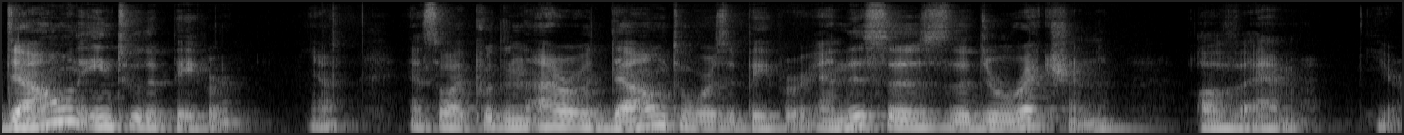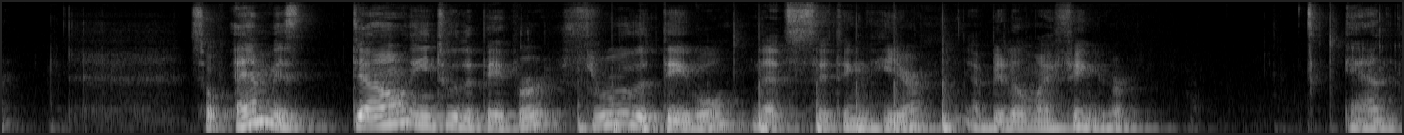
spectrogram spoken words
down into the paper, yeah, and so I put an arrow down towards the paper, and this is the direction of M here. So M is down into the paper through the table that's sitting here uh, below my finger, and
